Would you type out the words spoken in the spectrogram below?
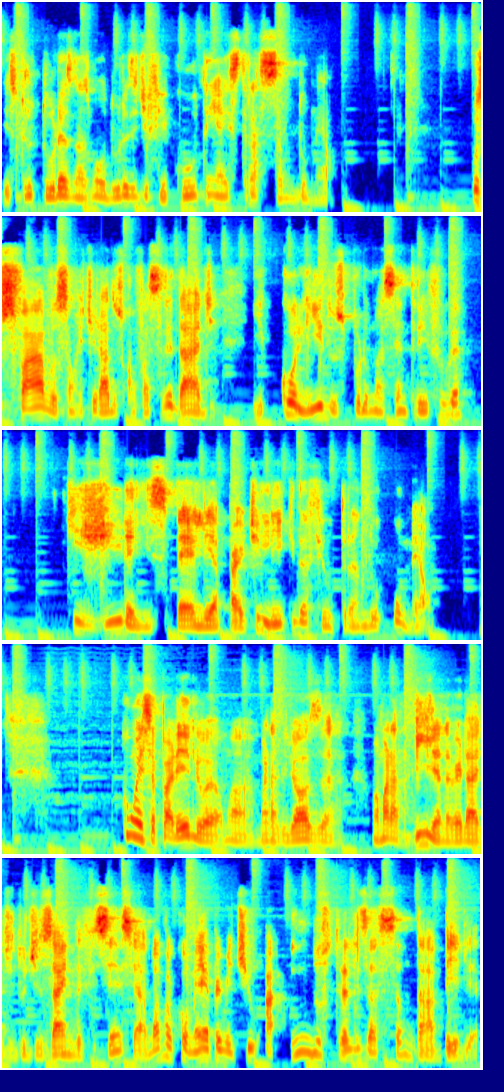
estruturas nas molduras e dificultem a extração do mel. Os favos são retirados com facilidade e colhidos por uma centrífuga que gira e expele a parte líquida, filtrando o mel. Com esse aparelho, é uma maravilhosa, uma maravilha, na verdade, do design da eficiência, a nova colmeia permitiu a industrialização da abelha.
